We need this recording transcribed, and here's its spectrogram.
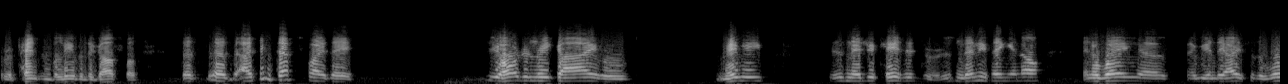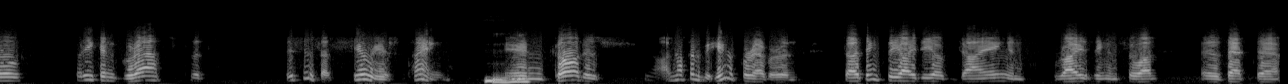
repent and believe in the gospel. That, that, I think that's why they, the ordinary guy who maybe isn't educated or isn't anything, you know, in a way, uh, maybe in the eyes of the world, but he can grasp that this is a serious thing. Mm-hmm. And God is, I'm not going to be here forever. And so I think the idea of dying and rising and so on is that uh,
